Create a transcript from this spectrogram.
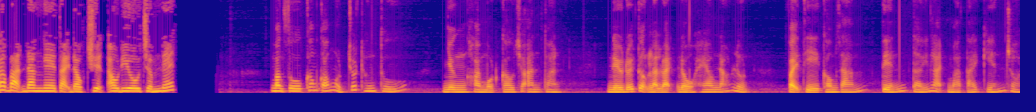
Các bạn đang nghe tại đọc chuyện audio.net Mặc dù không có một chút hứng thú, nhưng hỏi một câu cho an toàn. Nếu đối tượng là loại đầu heo não lợn, vậy thì không dám tiến tới lại mà tái kiến rồi.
